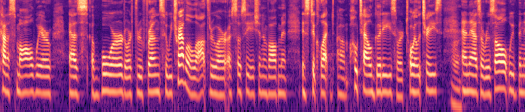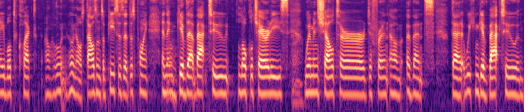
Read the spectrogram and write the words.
kind of small where as a board or through friends who we travel a lot through our association involvement is to collect um, hotel goodies or toiletries. Right. And as a result, we've been able to collect oh, who, who, knows, thousands of pieces at this point, and then oh. give that back to local charities, right. women's shelter, different um, events that we can give back to. And,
